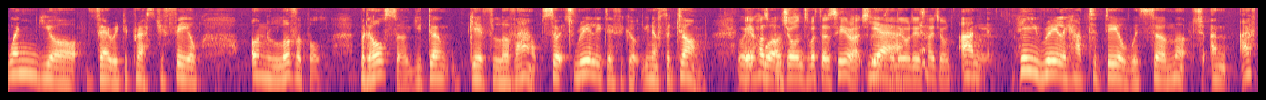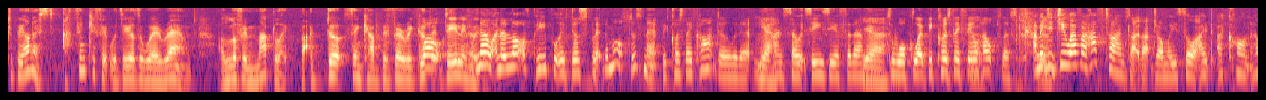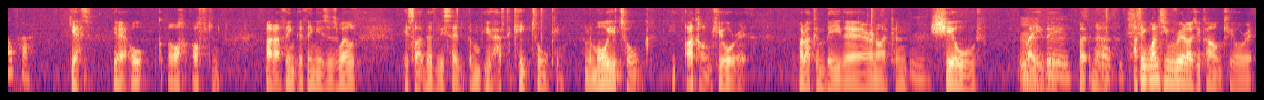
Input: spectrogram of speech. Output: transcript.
when you're very depressed, you feel unlovable, but also you don't give love out. So it's really difficult, you know, for John. Well, your husband was, John's with us here, actually, yeah. for the audience. Hi, John. And he really had to deal with so much. And I have to be honest, I think if it were the other way around, I love him madly, but I don't think I'd be very good well, at dealing with no, it. No, and a lot of people, it does split them up, doesn't it? Because they can't deal with it. Yeah. And so it's easier for them yeah. to walk away because they feel yeah. helpless. I mean, yeah. did you ever have times like that, John, where you thought, I, I can't help her? Yes, yeah, all, all, often. But I think the thing is as well, it's like Beverley said, the, you have to keep talking. And the more you talk, I can't cure it, but I can be there and I can mm. shield mm. maybe. Mm. But no, I think once you realise you can't cure it,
